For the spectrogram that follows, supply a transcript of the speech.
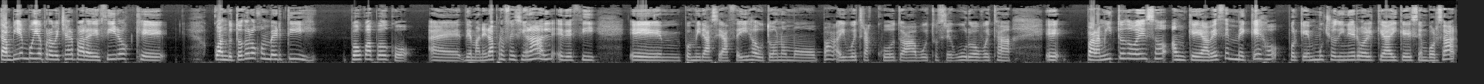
también voy a aprovechar para deciros que cuando todo lo convertís poco a poco eh, de manera profesional, es decir, eh, pues mira, se hacéis autónomo, pagáis vuestras cuotas, vuestros seguros, vuestra... Eh, para mí todo eso, aunque a veces me quejo porque es mucho dinero el que hay que desembolsar,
